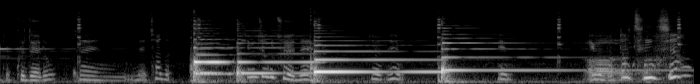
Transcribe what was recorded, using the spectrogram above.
이제 그대로 셋, 넷 쳐도 힘주고 쳐야 돼. 둘, 힘, 힘. 이거 아, 못 던지죠?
